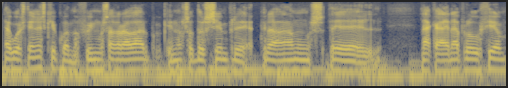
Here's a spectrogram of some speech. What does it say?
La cuestión es que cuando fuimos a grabar, porque nosotros siempre grabamos la cadena de producción,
